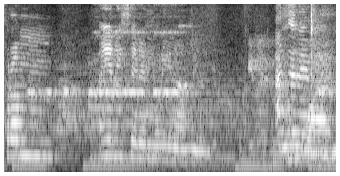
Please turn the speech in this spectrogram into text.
from, ayan yung ceremony namin. Yung one.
